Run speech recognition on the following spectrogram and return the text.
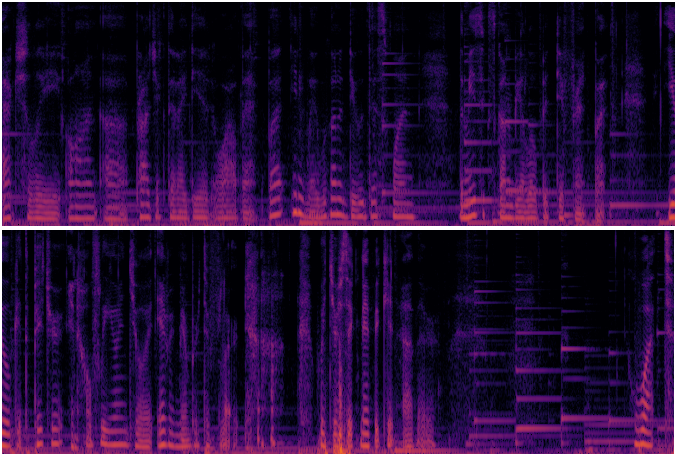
actually on a project that I did a while back. But anyway, we're going to do this one. The music's going to be a little bit different, but You'll get the picture and hopefully you'll enjoy it. And remember to flirt with your significant other. What?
